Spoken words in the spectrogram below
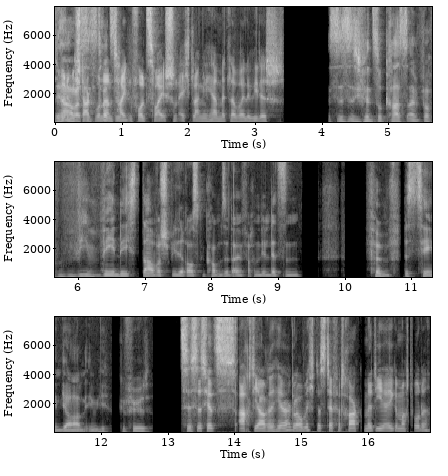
ja würde mich stark wundern. Titanfall 2 ist schon echt lange her mittlerweile wieder. Es ist, ich finde es so krass einfach, wie wenig Star Wars-Spiele rausgekommen sind, einfach in den letzten fünf bis zehn Jahren irgendwie gefühlt. Es ist jetzt acht Jahre her, glaube ich, dass der Vertrag mit EA gemacht wurde.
